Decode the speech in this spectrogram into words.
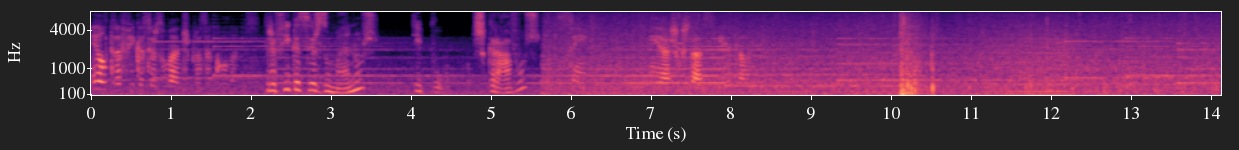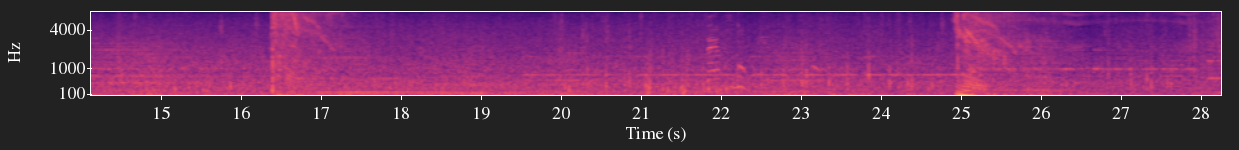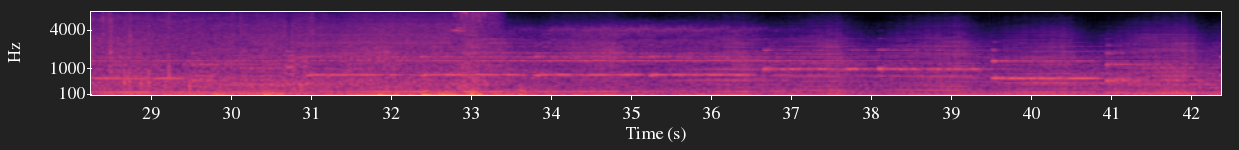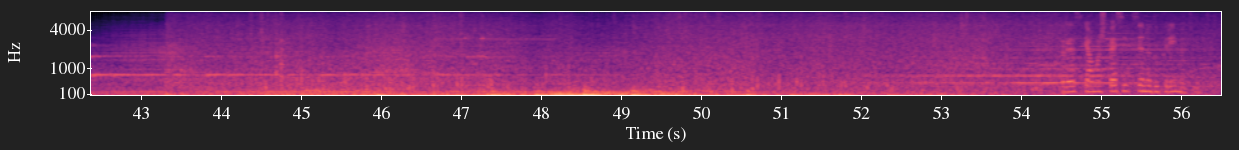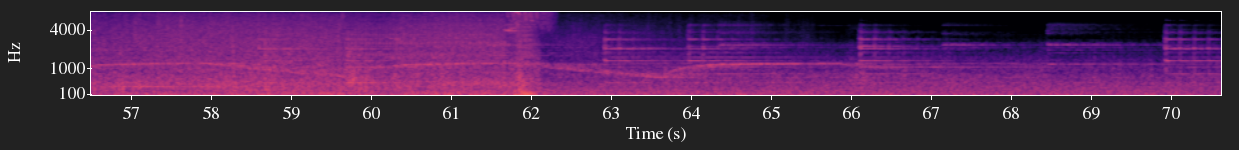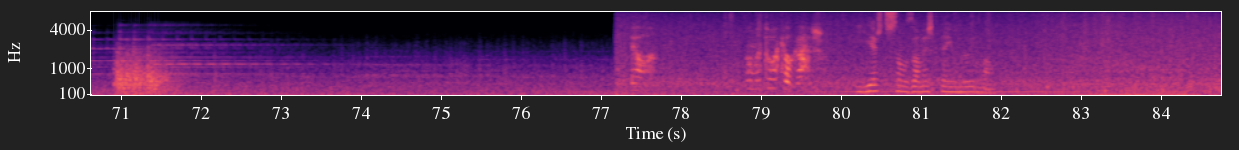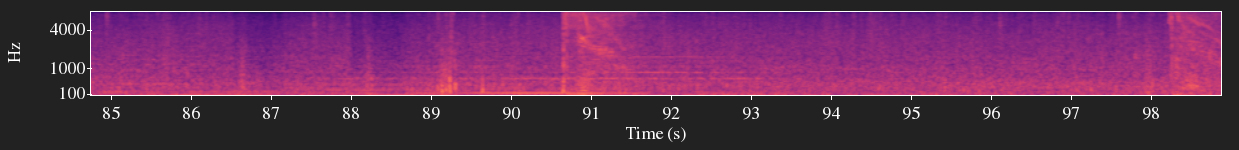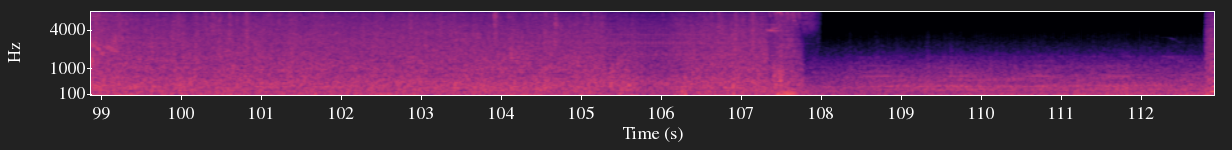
Ele trafica seres humanos para os Akulans. Trafica seres humanos? Tipo, escravos? Sim. E acho que está a seguir aquela Parece que há uma espécie de cena do crime aqui. Ele. Ele matou aquele gajo. E estes são os homens que têm o meu irmão.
